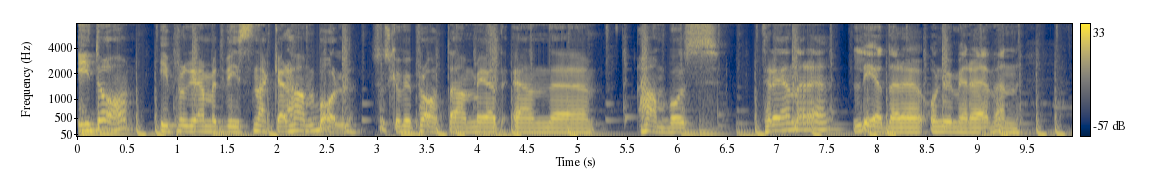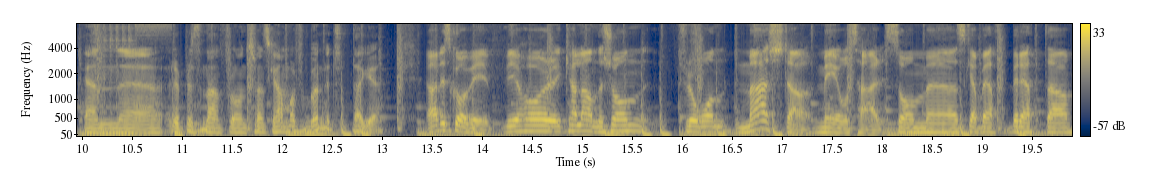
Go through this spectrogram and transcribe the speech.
Idag i programmet Vi snackar handboll så ska vi prata med en eh, handbollstränare, ledare och numera även en eh, representant från Svenska Handbollförbundet, Dagge. Ja, det ska vi. Vi har Kalle Andersson från Märsta med oss här som eh, ska be- berätta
